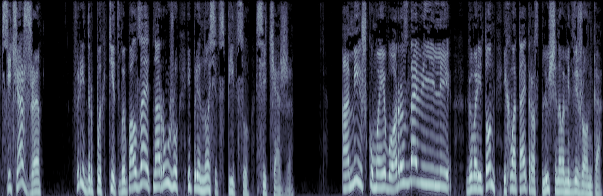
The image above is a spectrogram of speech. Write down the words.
сейчас же!» Фридер пыхтит, выползает наружу и приносит спицу сейчас же. «А Мишку моего раздавили!» — говорит он и хватает расплющенного медвежонка.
